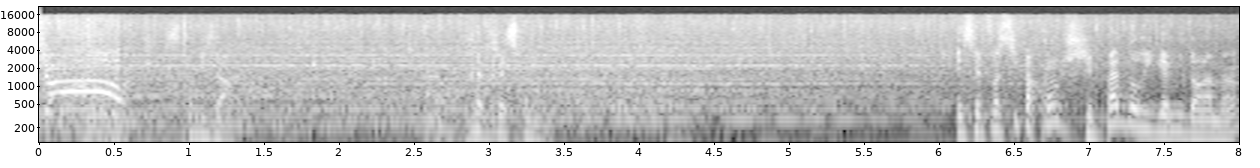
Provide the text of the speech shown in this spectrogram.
C'est très bizarre. Très très sombre. Et cette fois-ci par contre, j'ai pas d'origami dans la main.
